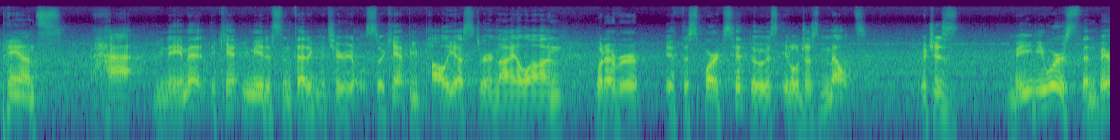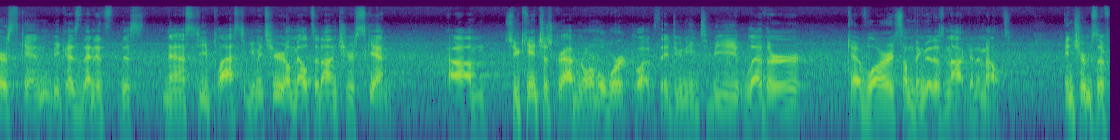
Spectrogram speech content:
pants, hat, you name it, it can't be made of synthetic materials. So it can't be polyester, nylon, whatever. If the sparks hit those, it'll just melt, which is maybe worse than bare bearskin because then it's this nasty plasticky material melted onto your skin. Um, so you can't just grab normal work gloves. They do need to be leather, Kevlar, something that is not going to melt. In terms of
